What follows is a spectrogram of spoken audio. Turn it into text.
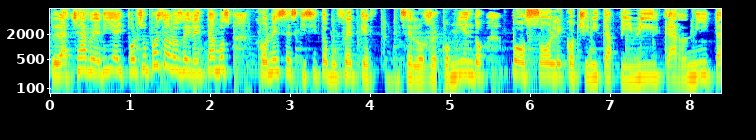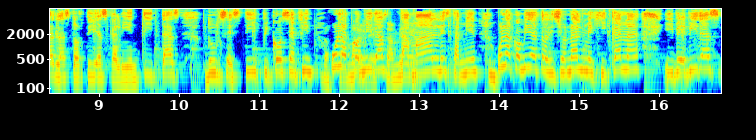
la charrería y por supuesto nos deleitamos con ese exquisito buffet que se los recomiendo. Pozole, cochinita pibil, carnitas, las tortillas calientitas, dulces típicos, en fin, una tamales comida, también. tamales también, una comida tradicional mexicana y bebidas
